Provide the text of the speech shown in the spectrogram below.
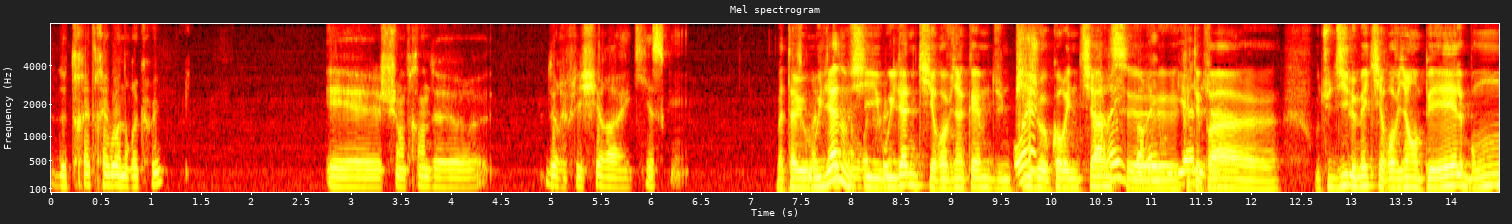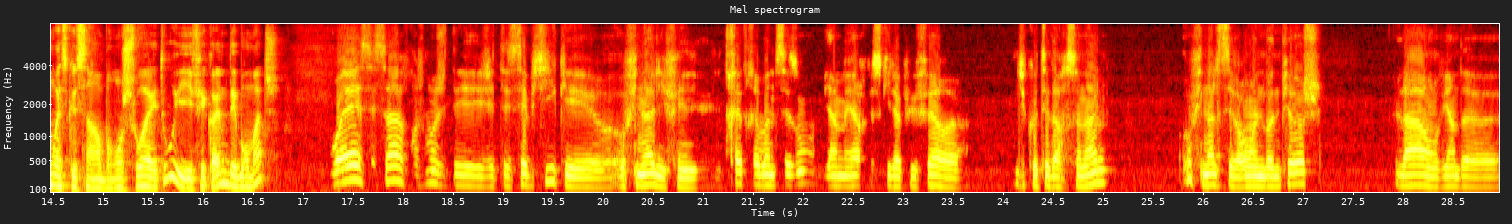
de très très bonnes recrues. Et je suis en train de, de réfléchir à qui est-ce que- Bah, t'as eu Willian aussi, Willian qui revient quand même d'une pige au Corinthians, euh, qui était pas. Euh, où tu te dis, le mec il revient en PL, bon, est-ce que c'est un bon choix et tout, et il fait quand même des bons matchs Ouais, c'est ça, franchement, j'étais, j'étais sceptique, et euh, au final, il fait une très très bonne saison, bien meilleure que ce qu'il a pu faire du côté d'Arsenal. Au final, c'est vraiment une bonne pioche. Là, on vient de.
